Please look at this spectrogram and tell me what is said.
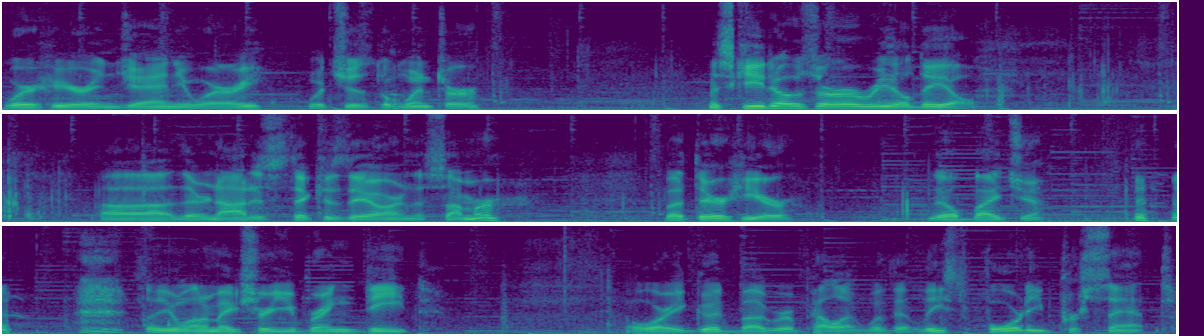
We're here in January, which is the winter. Mosquitoes are a real deal. Uh, they're not as thick as they are in the summer, but they're here. They'll bite you. so you want to make sure you bring DEET or a good bug repellent with at least 40%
